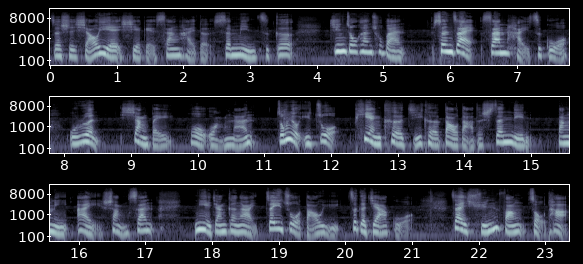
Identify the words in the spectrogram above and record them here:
这是小野写给山海的生命之歌。金周刊出版。身在山海之国，无论向北或往南，总有一座片刻即可到达的森林。当你爱上山，你也将更爱这一座岛屿，这个家国。在寻访、走踏、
